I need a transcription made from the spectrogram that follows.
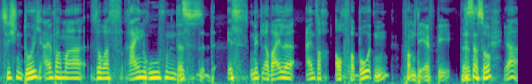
zwischendurch einfach mal sowas reinrufen, das, Das- ist mittlerweile einfach auch verboten vom DFB. Ist das so? Ja.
